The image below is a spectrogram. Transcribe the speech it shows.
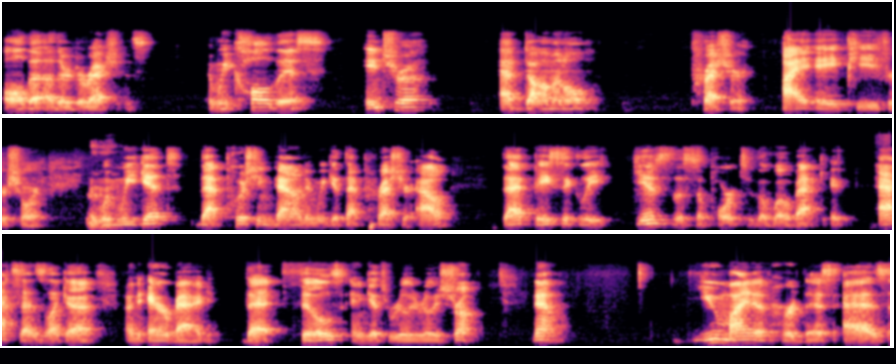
all the other directions. And we call this intra abdominal pressure, IAP for short. When we get that pushing down and we get that pressure out, that basically gives the support to the low back. It acts as like a an airbag that fills and gets really really strong. Now, you might have heard this as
